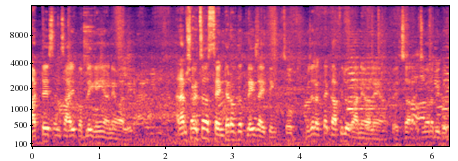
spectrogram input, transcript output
आर्टिस्ट एंड सारी पब्लिक यहीं आने वाली है। And I am sure it's a centre of the place I think so मुझे लगता है काफ़ी लोग आने वाले हैं यहाँ पे। It's gonna be good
